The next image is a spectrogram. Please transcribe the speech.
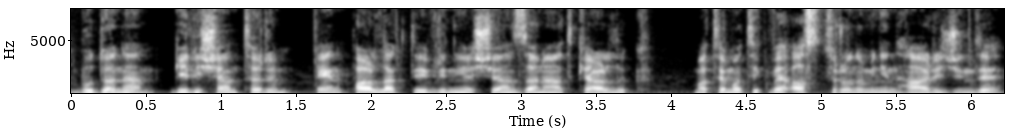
Bu dönem gelişen tarım, en parlak devrini yaşayan zanaatkarlık, matematik ve astronominin haricinde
